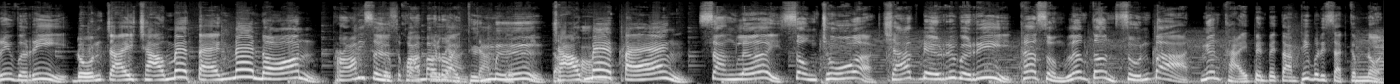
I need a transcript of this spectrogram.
ลิเวอรี่โดนใจชาวแม่แตงแน่นอน พร้อมนี่คือเสิร์ฟความอร่อยถึงมือสปอชาวแม่แตง สั่งเลย ส่งชัวร์ชาร์กเดลิเวอรี่ค่าส่งเริ่มต้น 0 บาท เงื่อนไขเป็นไปตามที่บริษัทกำหนด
